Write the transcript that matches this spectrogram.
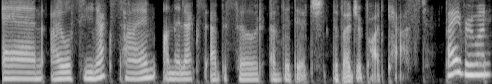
And I will see you next time on the next episode of the Ditch the Budget podcast. Bye, everyone.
